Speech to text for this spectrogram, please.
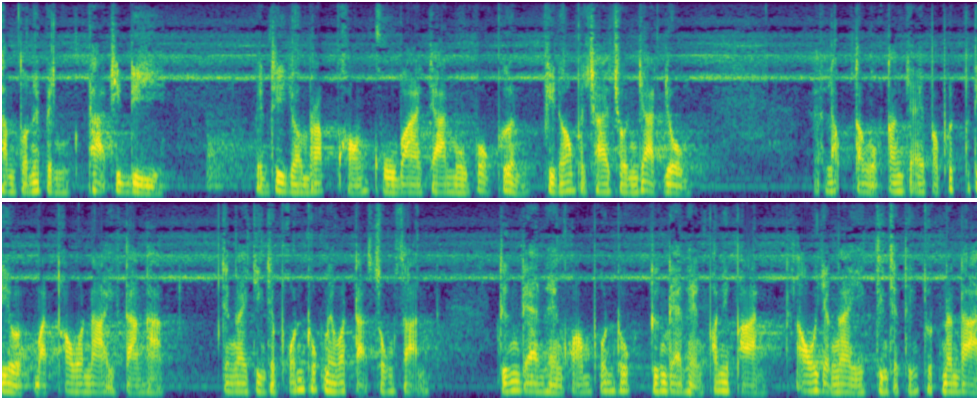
ทำตนให้เป็นพระที่ดี เป็นที่ยอมรับของครูบาอาจารย์หมู่พวกเพื่อน พี่น้องประชาชนญาติโยมเราตั้งอกตั้งใจประพฤติปฏิบัติภาวนาอีกต่างหาก ยังไงจึงจะพ้นทุกข์ในวัฏสงสาร ถึงแดนแห่งความพ้นทุกข์ถึงแดนแห่งพระนิพพาน เอาอย่างไงจึงจะถึงจุดนั้นได้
